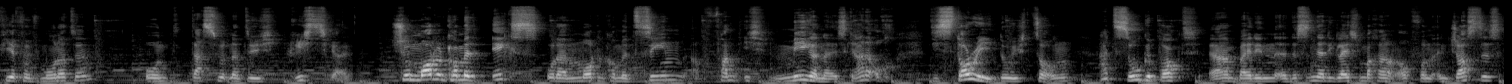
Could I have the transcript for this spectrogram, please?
Vier, fünf Monate. Und das wird natürlich richtig geil. Schon Mortal Kombat X oder Mortal Kombat 10 fand ich mega nice. Gerade auch die Story durchzocken hat so gebockt. Ja, bei den, äh, das sind ja die gleichen Macher auch von Injustice.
